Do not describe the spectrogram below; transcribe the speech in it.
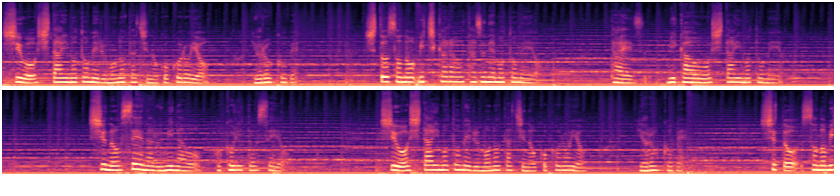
主を慕い求める者たちの心よ。喜べ。主とその道からを尋ね求めよ。絶えず御顔を慕い求めよ。主の聖なる皆を誇りとせよ。主を慕い求める者たちの心よ喜べ。主とその道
